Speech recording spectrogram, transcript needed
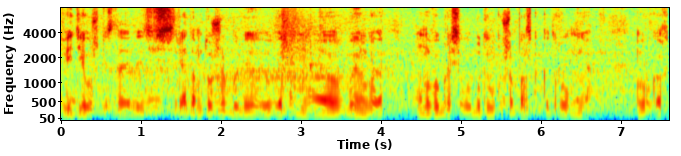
Две девушки стояли здесь рядом, тоже были в этом э, в БМВ. Он выбросил бутылку шампанского, которая у меня в руках.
